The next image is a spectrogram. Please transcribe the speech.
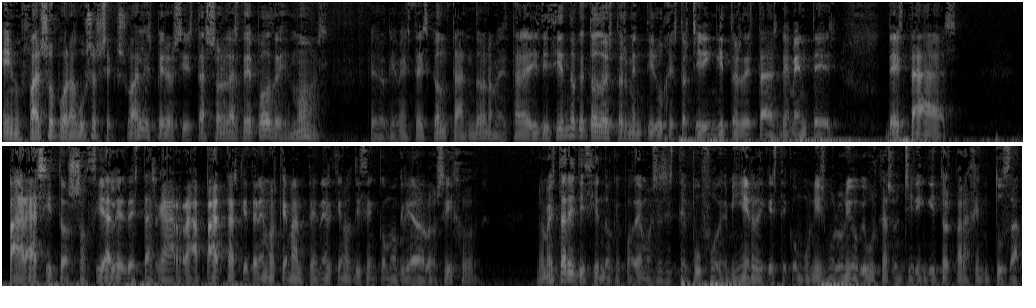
en falso por abusos sexuales. Pero si estas son las de Podemos. Pero que me estáis contando, no me estaréis diciendo que todo esto es mentiruje, estos chiringuitos de estas dementes, de estas parásitos sociales, de estas garrapatas que tenemos que mantener que nos dicen cómo criar a los hijos. No me estaréis diciendo que Podemos es este pufo de mierda y que este comunismo lo único que busca son chiringuitos para gentuza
